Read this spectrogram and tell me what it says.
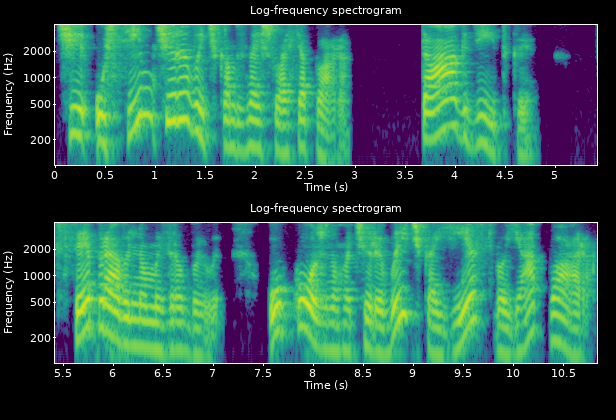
Чи усім черевичкам знайшлася пара? Так, дітки, все правильно ми зробили. У кожного черевичка є своя пара.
